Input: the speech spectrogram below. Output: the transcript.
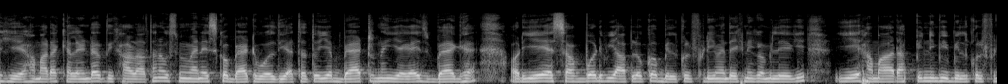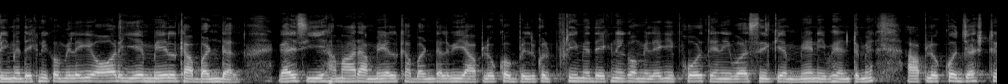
ये हमारा कैलेंडर दिखा रहा था ना उसमें मैंने इसको बैट बोल दिया था। तो ये बैट नहीं है गाइज़ बैग है। और ये सफ बोर्ड भी आप लोग को बिल्कुल फ्री में देखने को मिलेगी। ये हमारा पिन भी बिल्कुल फ्री में देखने को मिलेगी। और ये मेल का बंडल। गाइस ये हमारा मेल का बंडल भी आप लोग को बिल्कुल फ्री में देखने को मिलेगी फोर्थ एनिवर्सरी के मेन इवेंट में। आप लोग को जस्ट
